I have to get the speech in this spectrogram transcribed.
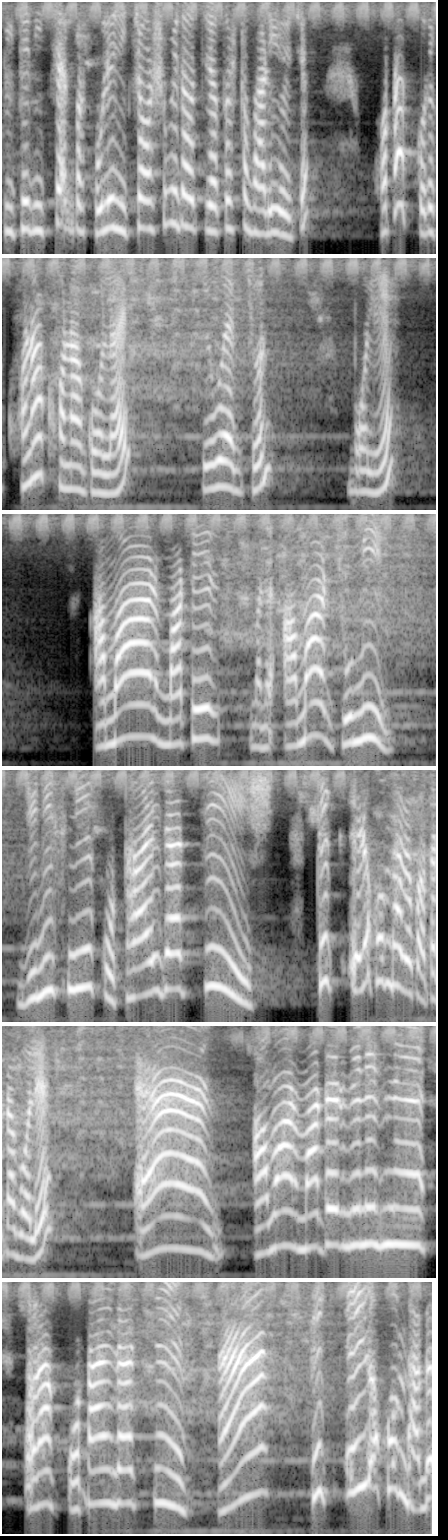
পিঠে নিচ্ছে, একবার কোলে নিচ্ছে, অসুবিধা হচ্ছে, যথেষ্ট ভারী হয়েছে। হঠাৎ করে খনা খনা গলায় কেউ একজন বলে, আমার মাঠের মানে আমার জমির জিনিস নিয়ে কোথায় যাচ্ছিস? ঠিক এরকমভাবে কথাটা বলে। "এই, আমার মাঠের জিনিস নিয়ে তোরা কোথায় যাচ্ছিস হ্যাঁ? ঠিক এই রকম ভাবে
